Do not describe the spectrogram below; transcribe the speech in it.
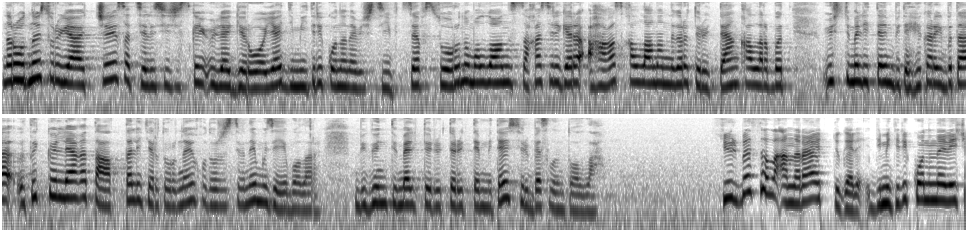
Народный суруячы социалистической үля героя Дмитрий Кононович Сивцев сорын омалуан саха сиргері ағағыз қаллананныгар түріттен қаларбыт, үстімеліттен бүтәхі қарайбыта ұтық көлләғы таатта литературный художественный музейі болар. Бүгін түмел түріттен мете сүрбес лын толла. Сүрбес ыл анара өттүгер Дмитрий Кононович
